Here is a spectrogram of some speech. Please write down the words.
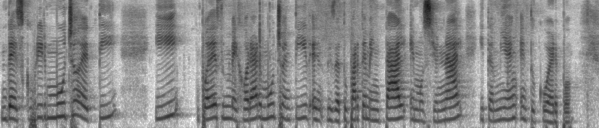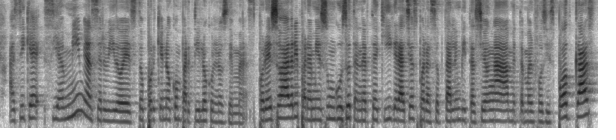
descubrir mucho de ti y puedes mejorar mucho en ti desde tu parte mental, emocional y también en tu cuerpo. Así que si a mí me ha servido esto, ¿por qué no compartirlo con los demás? Por eso, Adri, para mí es un gusto tenerte aquí. Gracias por aceptar la invitación a Metamorfosis Podcast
